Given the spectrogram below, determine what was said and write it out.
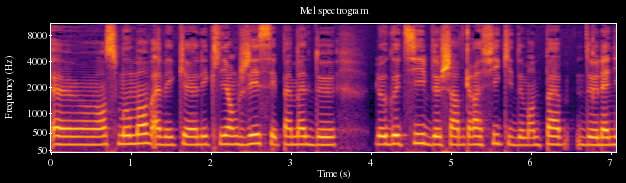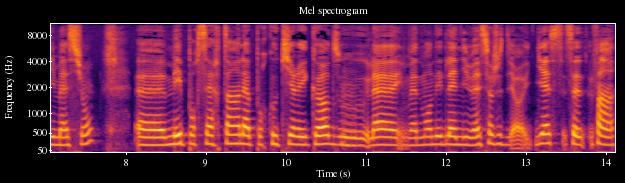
euh, en ce moment, avec les clients que j'ai, c'est pas mal de logotypes, de chartes graphiques qui demandent pas de l'animation. Euh, mais pour certains, là, pour Cookie Records, où là, il m'a demandé de l'animation, je dis, oh, yes, ça- enfin,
